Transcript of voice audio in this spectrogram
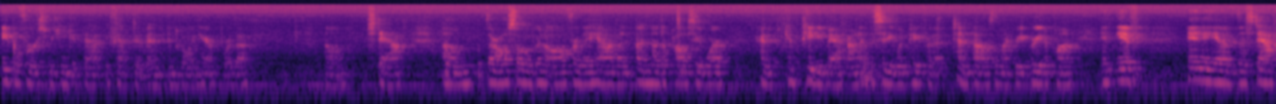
April first, we can get that effective and, and going here for the, um, staff. Um, they're also gonna offer, they have an- another policy where kind of can piggyback on it, the city would pay for that ten thousand like we agreed upon. And if any of the staff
